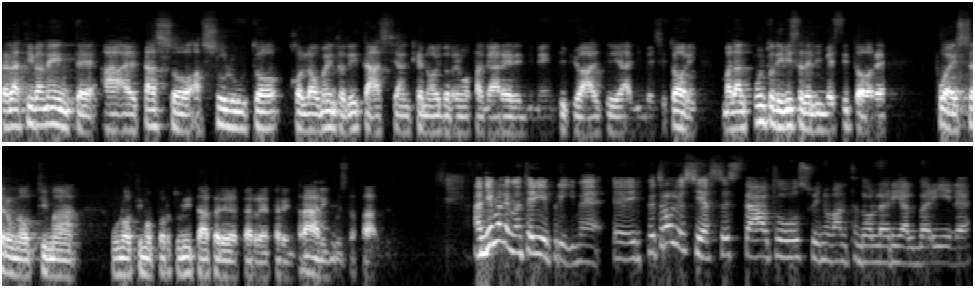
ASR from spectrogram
relativamente al tasso assoluto, con l'aumento dei tassi anche noi dovremo pagare rendimenti più alti agli investitori, ma dal punto di vista dell'investitore può essere un'ottima, un'ottima opportunità per, per, per, entrare in questa fase. Andiamo alle materie prime. Eh, il petrolio si è assestato sui 90 dollari al barile,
